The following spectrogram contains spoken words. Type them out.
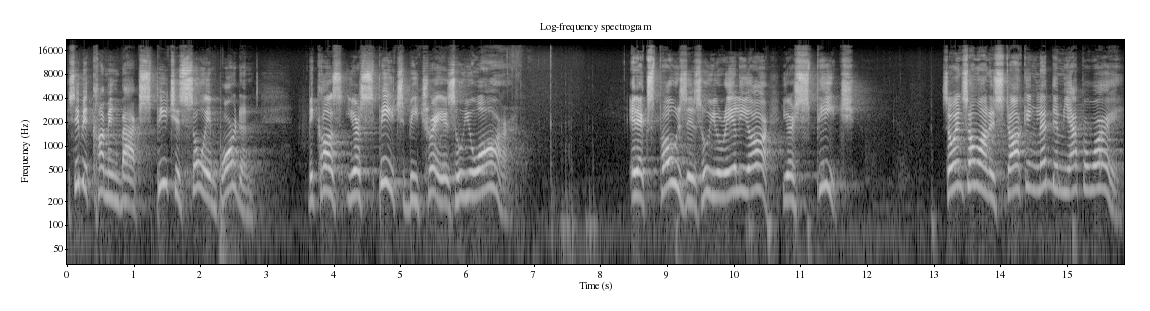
You see, becoming back, speech is so important because your speech betrays who you are. It exposes who you really are, your speech. So when someone is talking, let them yap away.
